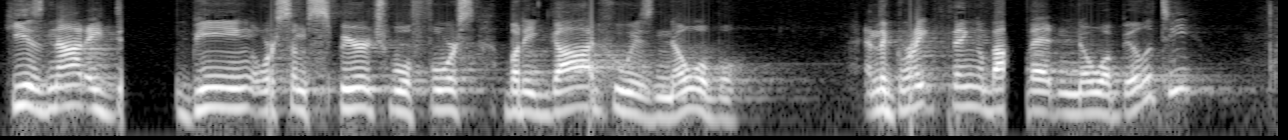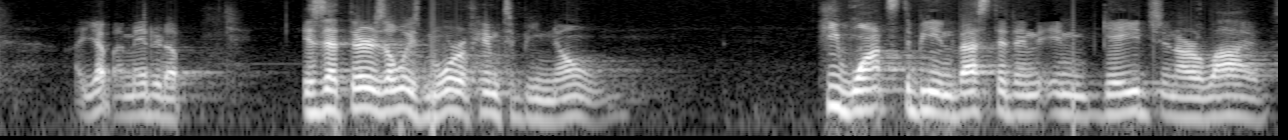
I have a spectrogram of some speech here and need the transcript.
He is not a being or some spiritual force, but a God who is knowable. And the great thing about that knowability, yep, I made it up, is that there is always more of Him to be known. He wants to be invested and engaged in our lives.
